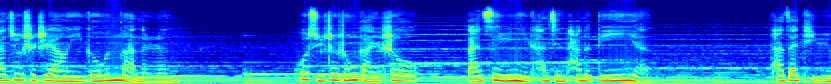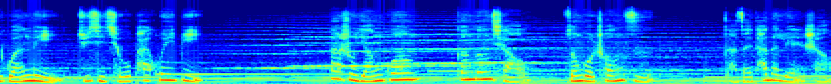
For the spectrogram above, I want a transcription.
他就是这样一个温暖的人。或许这种感受来自于你看见他的第一眼。他在体育馆里举起球拍挥臂，那束阳光刚刚巧钻过窗子，打在他的脸上。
